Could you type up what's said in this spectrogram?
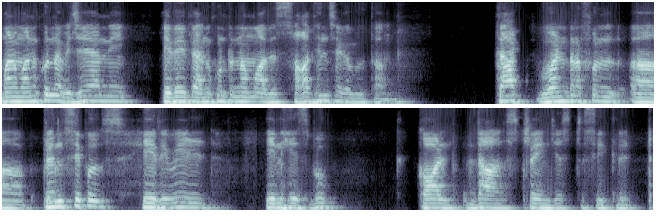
మనం అనుకున్న విజయాన్ని ఏదైతే అనుకుంటున్నామో అది సాధించగలుగుతాము that wonderful uh, principles he revealed in his book called The Strangest Secret.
